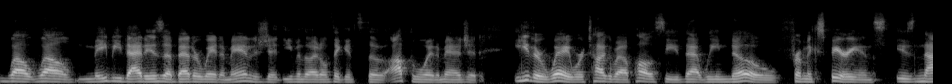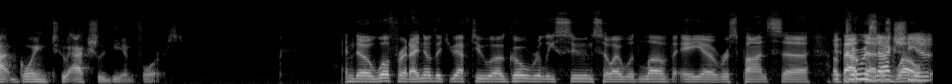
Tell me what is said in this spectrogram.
well while maybe that is a better way to manage it even though i don't think it's the optimal way to manage it either way we're talking about a policy that we know from experience is not going to actually be enforced and uh, Wilfred, I know that you have to uh, go really soon, so I would love a uh, response uh, about there was actually well.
